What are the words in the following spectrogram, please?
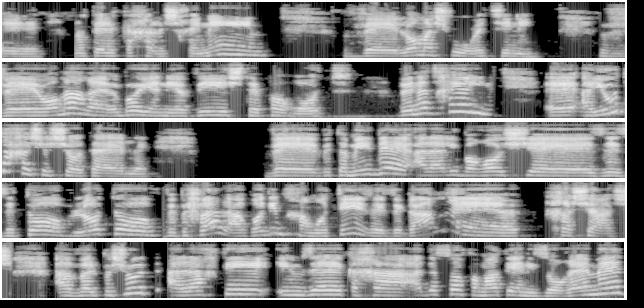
אה, נותנת ככה לשכנים, ולא משהו רציני. והוא אמר, בואי אני אביא שתי פרות. ונתחיל. אה, היו את החששות האלה, ו- ותמיד uh, עלה לי בראש uh, זה, זה טוב, לא טוב, ובכלל לעבוד עם חמותי זה, זה גם uh, חשש, אבל פשוט הלכתי עם זה ככה עד הסוף, אמרתי אני זורמת,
